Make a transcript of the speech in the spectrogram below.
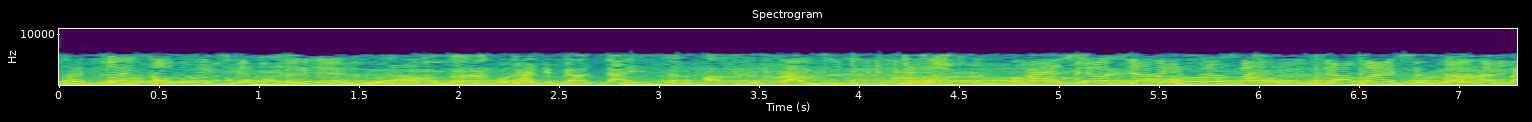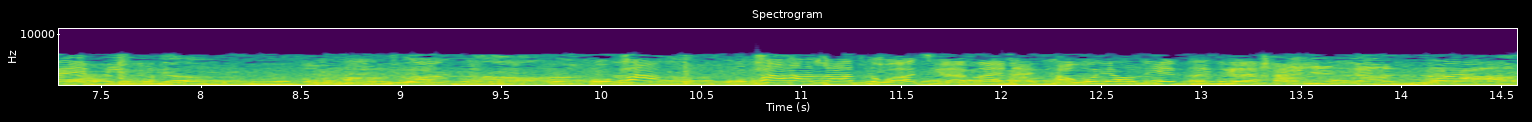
才最少都一千杯耶！我看你不要加一升好了，上。卖不要叫一升，卖叫卖什么？卖冰的。好赚啊！我怕我怕他拉着我要起来卖奶茶，我也要练这个。对啊，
